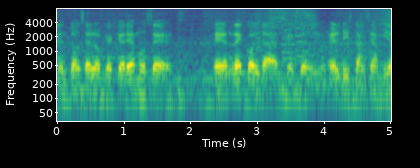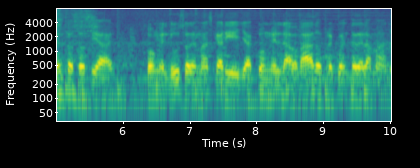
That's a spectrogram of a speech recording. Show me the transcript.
Entonces lo que queremos es recordar que con el distanciamiento social, con el uso de mascarilla, con el lavado frecuente de la mano,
